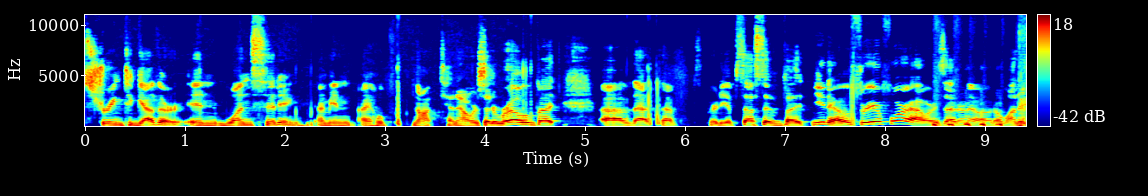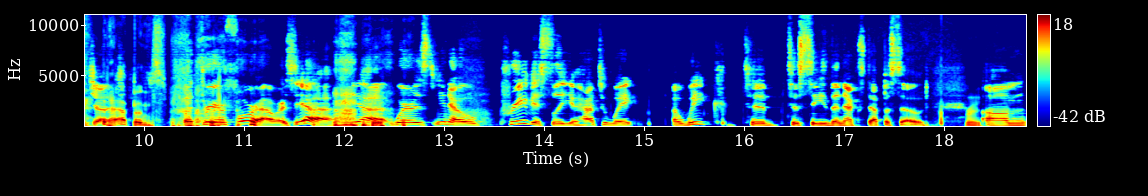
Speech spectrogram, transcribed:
string together in one sitting. I mean, I hope not 10 hours in a row, but uh, that that's pretty obsessive. But, you know, three or four hours. I don't know. I don't want to judge. it happens. But three or four hours. Yeah. Yeah. Whereas, you know, previously you had to wait a week to to see the next episode. Right. Um,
